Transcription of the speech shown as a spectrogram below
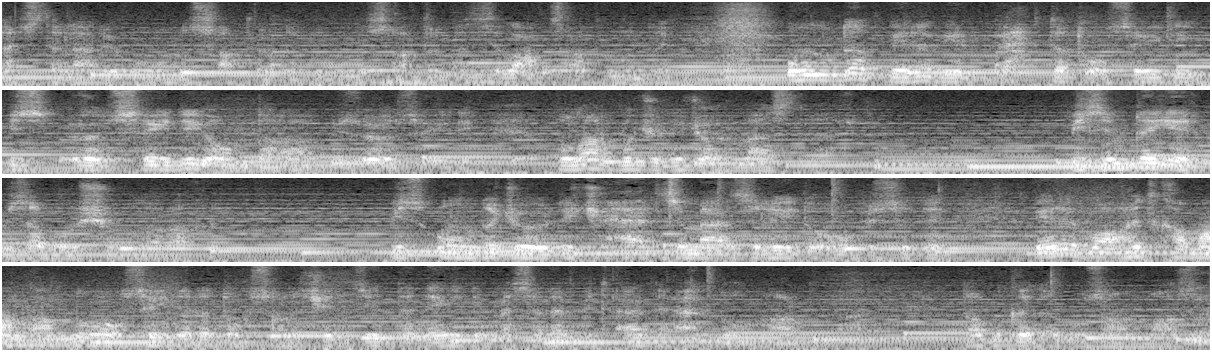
dəstələri, onu satırdı, bunu satırdı, silah satılırdı. Onda belə bir vəhdət olsaydı, biz ölsəydik onda, biz ölsəydik, bunlar bu günü görməzdilər. Bizim də yerimizə vuruşurlar axı. Biz onda gördük ki, hərci mərzili idi, o birisidir. Belə vahid komandanlıq olsaydı elə 92-ci ildə nə idi, məsələ bitərdi, həll olunardı. Da bu qədər uzanmazdı,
